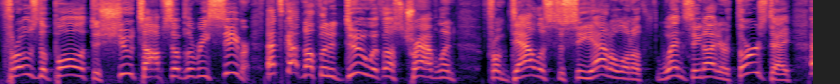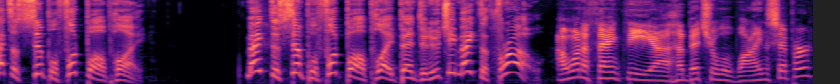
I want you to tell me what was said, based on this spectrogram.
throws the ball at the shoe tops of the receiver. That's got nothing to do with us traveling from Dallas to Seattle on a Wednesday night or Thursday. That's a simple football play. Make the simple football play, Ben DiNucci. Make the throw. I want to thank the uh, habitual wine sipper,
